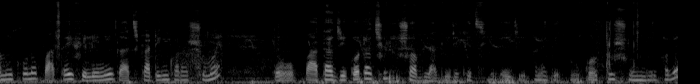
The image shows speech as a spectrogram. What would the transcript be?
আমি কোনো পাতাই ফেলিনি গাছ কাটিং করার সময়। তো পাতা যে কটা ছিল সব লাগিয়ে রেখেছি। এই যে, এখানে দেখুন কত সুন্দরভাবে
